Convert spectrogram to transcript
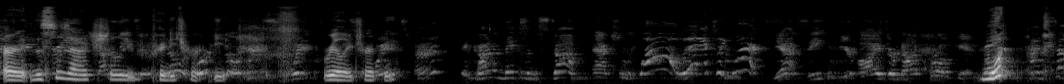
Alright, this is actually pretty trippy. Really trippy. It kind of makes them stop, actually. Wow, that actually works. Yeah, see? Your eyes are not broken. What? I'm so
